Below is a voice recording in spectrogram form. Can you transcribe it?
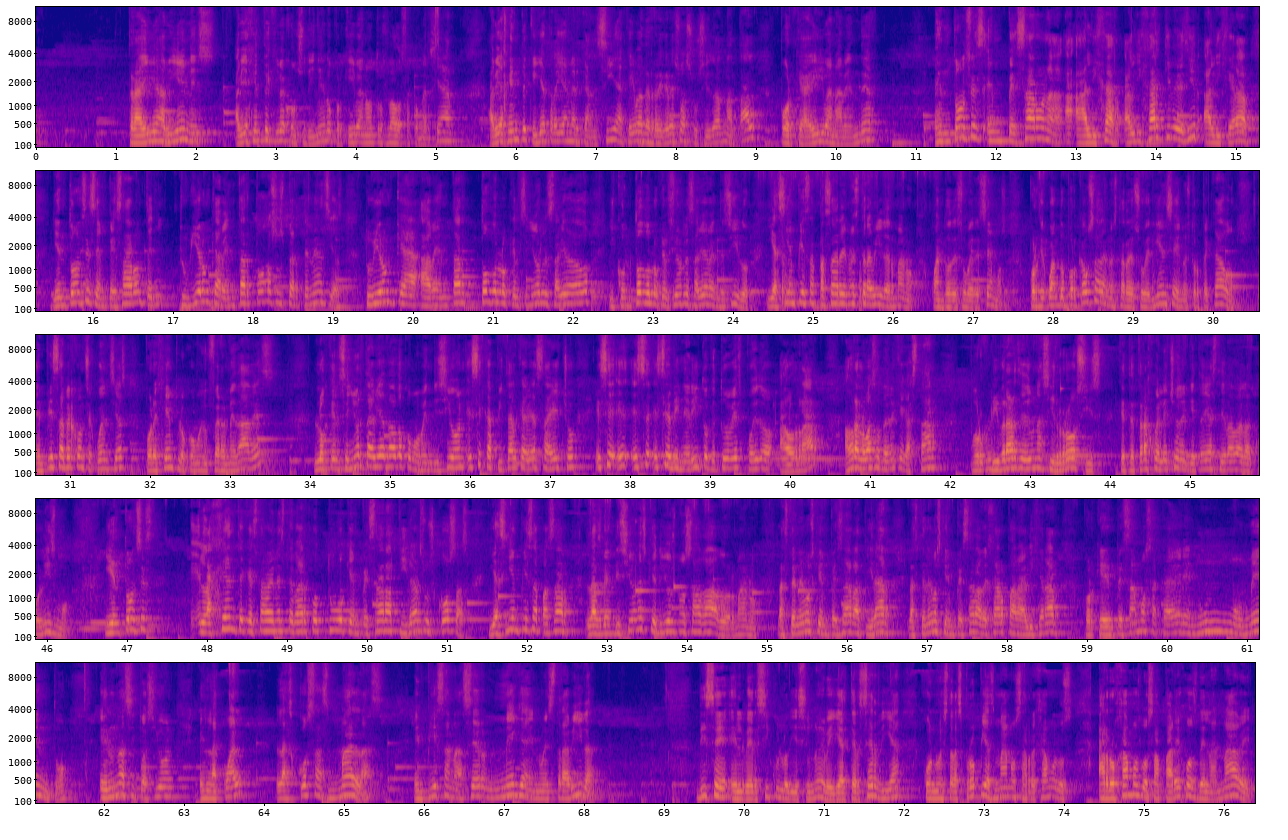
traía bienes, había gente que iba con su dinero porque iban a otros lados a comerciar, había gente que ya traía mercancía, que iba de regreso a su ciudad natal porque ahí iban a vender. Entonces empezaron a, alijar. Alijar quiere decir aligerar. Y entonces empezaron, tuvieron que aventar todas sus pertenencias, tuvieron que aventar todo lo que el Señor les había dado y con todo lo que el Señor les había bendecido. Y así empieza a pasar en nuestra vida, hermano, cuando desobedecemos. Porque cuando por causa de nuestra desobediencia y nuestro pecado empieza a haber consecuencias, por ejemplo, como enfermedades, lo que el Señor te había dado como bendición, ese capital que habías hecho, ese, ese, ese dinerito que tú habías podido ahorrar, ahora lo vas a tener que gastar por librarte de una cirrosis que te trajo el hecho de que te hayas tirado al alcoholismo. Y entonces eh, la gente que estaba en este barco tuvo que empezar a tirar sus cosas. Y así empieza a pasar. Las bendiciones que Dios nos ha dado, hermano, las tenemos que empezar a tirar, las tenemos que empezar a dejar para aligerar, porque empezamos a caer en un momento, en una situación en la cual las cosas malas empiezan a hacer mella en nuestra vida. Dice el versículo 19, y al tercer día con nuestras propias manos arrojamos los, arrojamos los aparejos de la nave.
